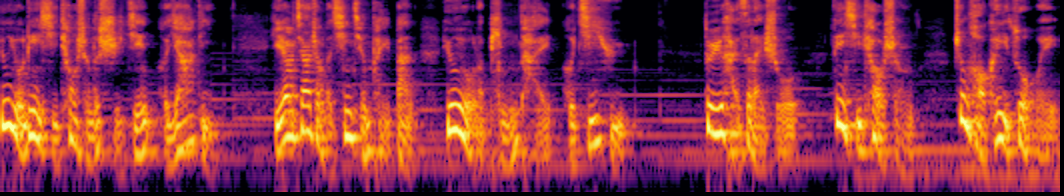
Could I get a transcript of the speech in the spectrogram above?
拥有练习跳绳的时间和压力，也让家长的亲情陪伴拥有了平台和机遇。对于孩子来说，练习跳绳正好可以作为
